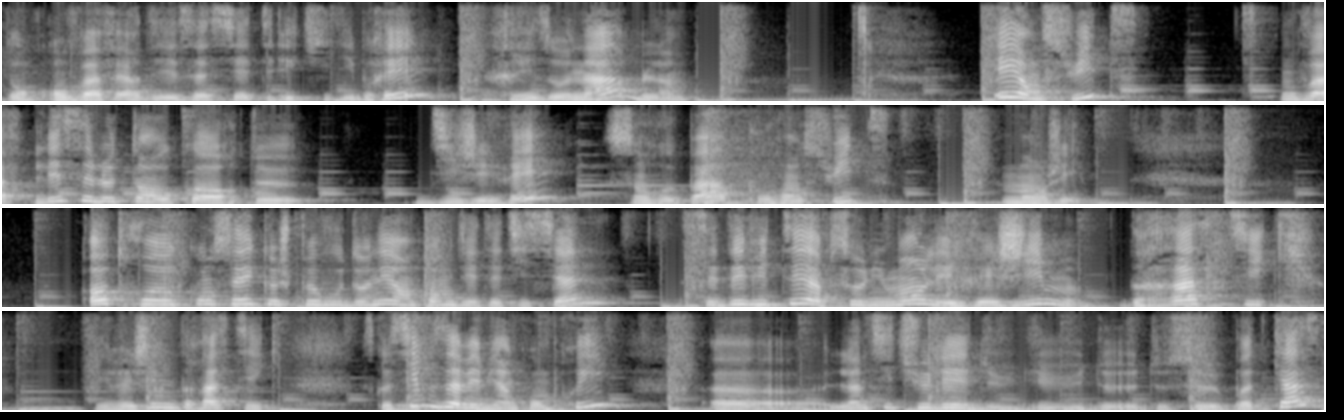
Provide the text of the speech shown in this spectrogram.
Donc, on va faire des assiettes équilibrées, raisonnables. Et ensuite, on va laisser le temps au corps de digérer son repas pour ensuite manger. Autre conseil que je peux vous donner en tant que diététicienne, c'est d'éviter absolument les régimes drastiques. Les régimes drastiques. Parce que si vous avez bien compris, euh, l'intitulé de, ce podcast,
